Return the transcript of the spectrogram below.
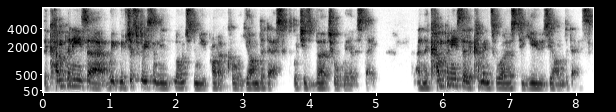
the companies, uh, we, have just recently launched a new product called Yonder Desk, which is virtual real estate. And the companies that are coming to us to use Yonder Desk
